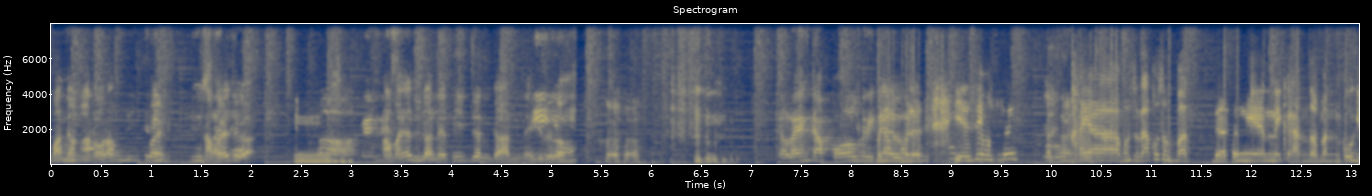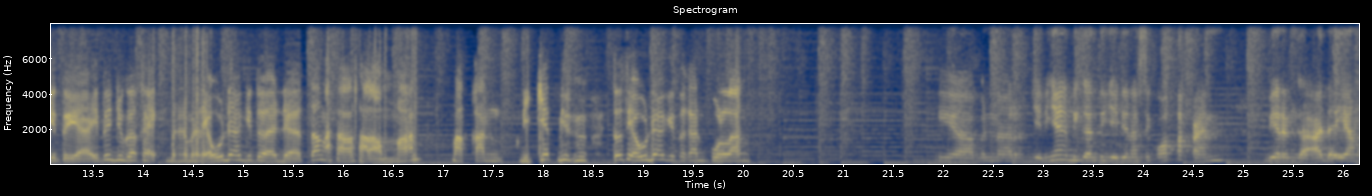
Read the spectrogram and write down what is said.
pandangan orang, di weh, namanya ada juga Hmm. ah, namanya juga netizen kan ya gitu Iya. loh. Kalau yang Kapolri, Bener-bener. Kapolri Iya sih maksudnya kayak maksud aku sempat datengin nikahan temanku gitu ya. Itu juga kayak bener-bener ya udah gitu ya datang asal salaman, makan dikit gitu. Terus ya udah gitu kan pulang. Iya benar. Jadinya diganti jadi nasi kotak kan, biar nggak ada yang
